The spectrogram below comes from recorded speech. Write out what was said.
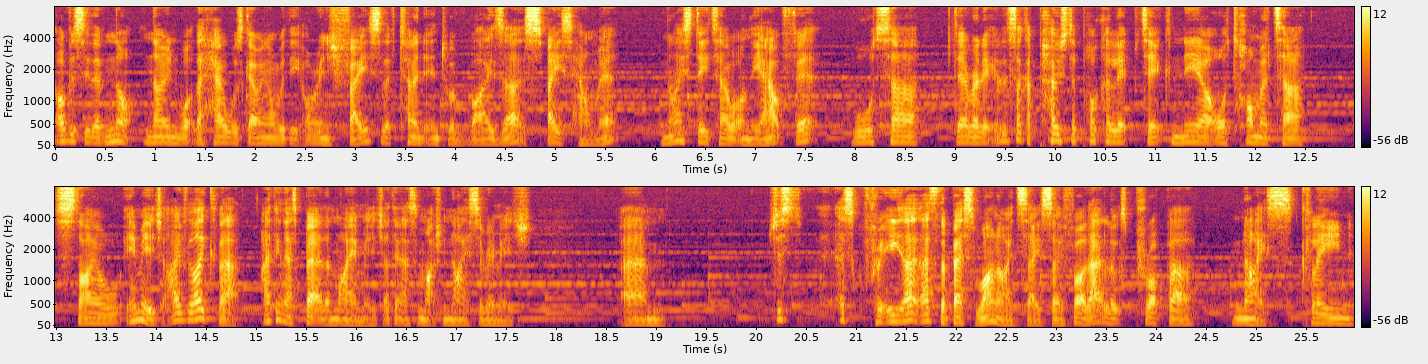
obviously they've not known what the hell was going on with the orange face. So they've turned it into a visor, a space helmet. Nice detail on the outfit. Water, derelict. It looks like a post-apocalyptic NieR Automata style image. I like that. I think that's better than my image. I think that's a much nicer image. Um, just that's pretty. That, that's the best one I'd say so far. That looks proper nice, clean,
